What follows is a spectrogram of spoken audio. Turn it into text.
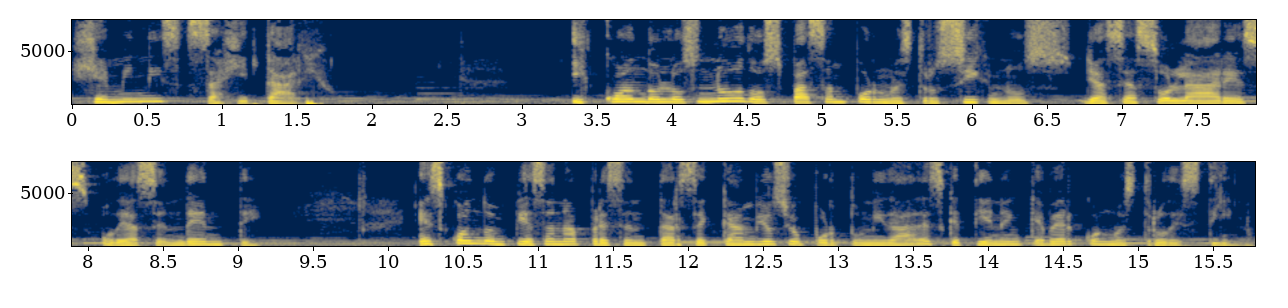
Géminis-Sagitario. Y cuando los nodos pasan por nuestros signos, ya sea solares o de ascendente, es cuando empiezan a presentarse cambios y oportunidades que tienen que ver con nuestro destino.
